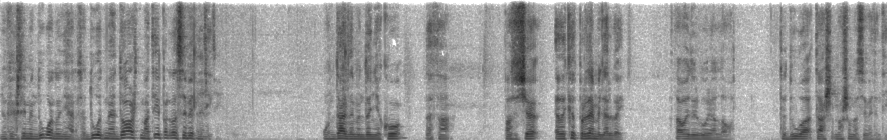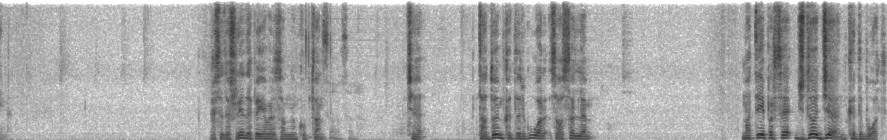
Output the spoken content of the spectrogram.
Nuk e kishte menduar ndonjëherë se duhet me e dashtë më tepër edhe se veten e tij. U ndal dhe mendoi një kohë dhe tha, pasi që edhe këtë problem e largoi. Tha o i dërguari i Allahut. Të dua tash më shumë se veten time. Nga se dashuria ndaj pejgamberit sa më nënkupton që ta dojmë këtë të dërguar sa o sëllem më tepër se çdo gjë në këtë botë.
